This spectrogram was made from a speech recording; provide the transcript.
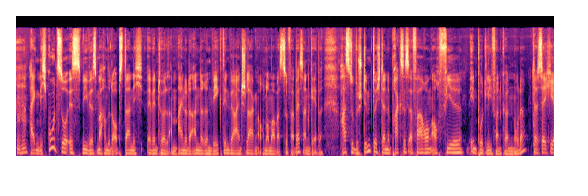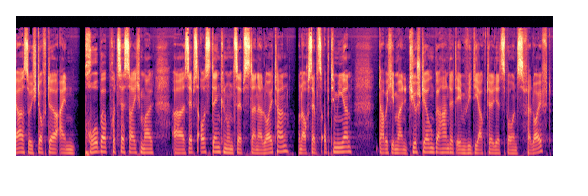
mhm. eigentlich gut so ist, wie wir es machen oder ob es da nicht eventuell am einen oder anderen Weg, den wir einschlagen, auch nochmal was zu verbessern gäbe. Hast du bestimmt durch deine Praxiserfahrung auch viel Input liefern können, oder? Tatsächlich ja. Also ich durfte einen Probeprozess, sage ich mal, äh, selbst ausdenken und selbst dann erläutern und auch selbst optimieren. Da habe ich eben eine Türstörung behandelt, eben wie die aktuell jetzt bei uns verläuft.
